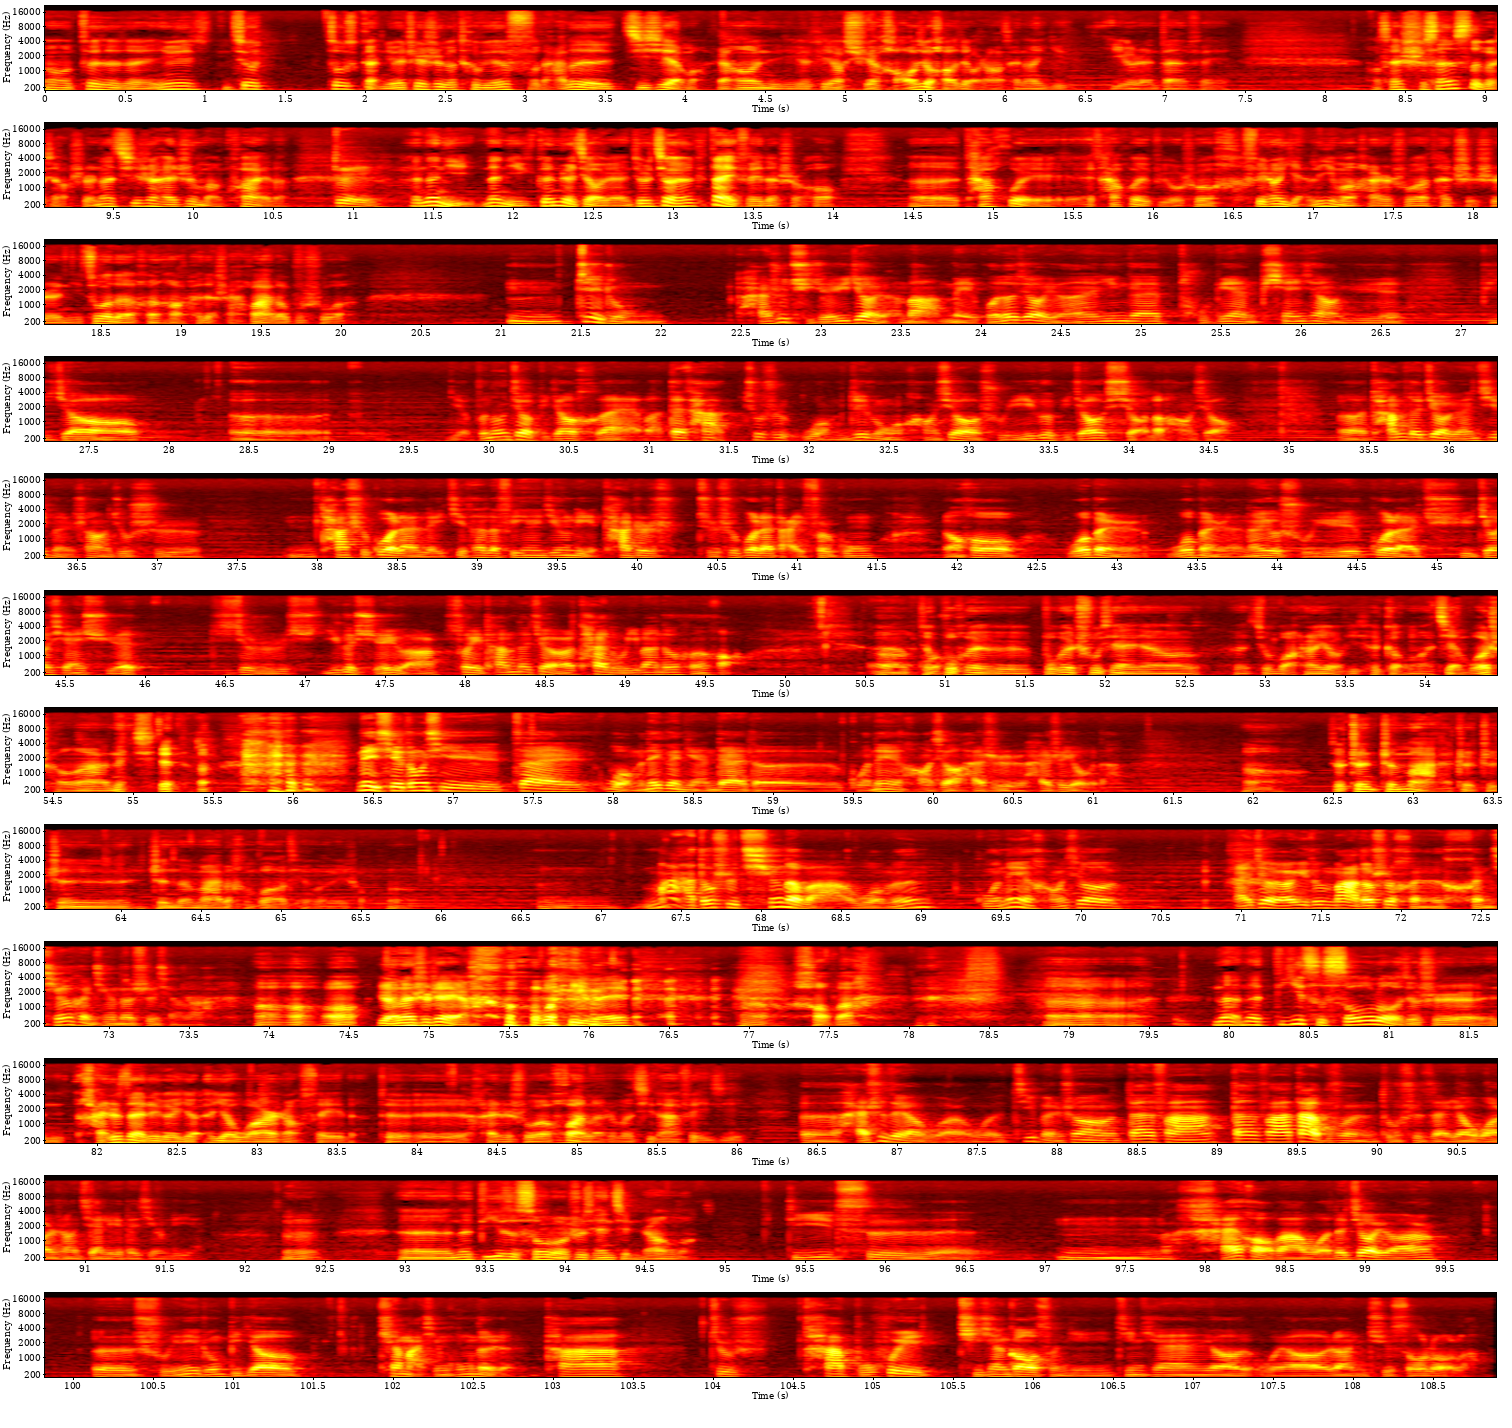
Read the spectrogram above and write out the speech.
哦，对对对，因为就就感觉这是个特别复杂的机械嘛，然后你要学好久好久，然后才能一一个人单飞。我才十三四个小时，那其实还是蛮快的。对，那你那你跟着教员，就是教员带飞的时候，呃，他会他会比如说非常严厉吗？还是说他只是你做的很好，他就啥话都不说？嗯，这种还是取决于教员吧。美国的教员应该普遍偏向于比较，呃，也不能叫比较和蔼吧。但他就是我们这种航校属于一个比较小的航校，呃，他们的教员基本上就是。嗯，他是过来累积他的飞行经历，他这是只是过来打一份工，然后我本我本人呢又属于过来去交钱学，就是一个学员，所以他们的教员态度一般都很好。呃，就不会不会出现像呃就网上有一些梗嘛，简博成啊那些的，那些东西在我们那个年代的国内航校还是还是有的。啊、就真真骂呀，这这真真的骂的很不好听的那种，嗯。嗯，骂都是轻的吧？我们国内航校挨教员一顿骂都是很很轻很轻的事情了。哦哦哦，原来是这样，我以为，啊，好吧，呃，那那第一次 solo 就是还是在这个幺幺五二上飞的，对，呃，还是说换了什么其他飞机？呃，还是在幺五二，我基本上单发单发大部分都是在幺五二上建立的经历。嗯，呃，那第一次 solo 之前紧张吗？第一次，嗯，还好吧。我的教员儿，呃，属于那种比较天马行空的人，他就是他不会提前告诉你，你今天要我要让你去 solo 了，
